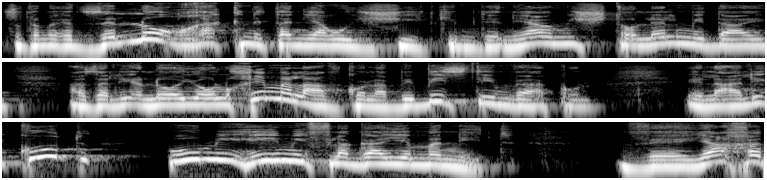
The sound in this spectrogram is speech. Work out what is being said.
זאת אומרת, זה לא רק נתניהו אישית, כי נתניהו משתולל מדי, אז לא היו הולכים עליו כל הביביסטים והכול. אלא הליכוד הוא, היא מפלגה ימנית. ויחד,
